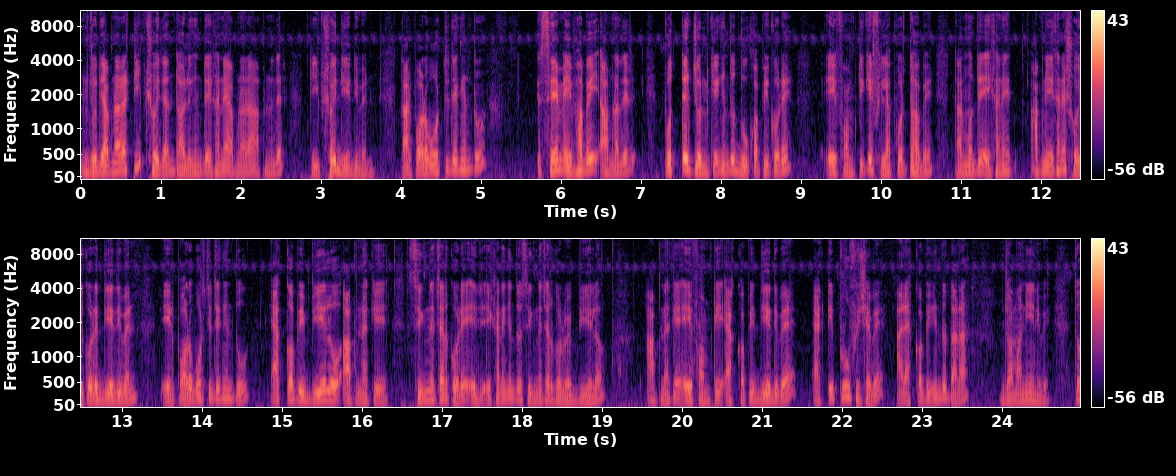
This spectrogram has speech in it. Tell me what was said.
যদি আপনারা টিপ সই দেন, তাহলে কিন্তু এখানে আপনারা আপনাদের টিপ সই দিয়ে দিবেন। তার পরবর্তীতে কিন্তু সেম এইভাবেই আপনাদের প্রত্যেকজনকে কিন্তু দু কপি করে এই ফর্মটিকে ফিল করতে হবে। তার মধ্যে এখানে আপনি এখানে সই করে দিয়ে দিবেন। এর পরবর্তীতে কিন্তু এক কপি বিএলও আপনাকে সিগনেচার করে, এই এখানে কিন্তু সিগনেচার করবে বিএলও আপনাকে এই ফর্মটি এক কপি দিয়ে দিবে একটি প্রুফ হিসেবে, আর এক কপি কিন্তু তারা জমা নিয়ে নেবে। তো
